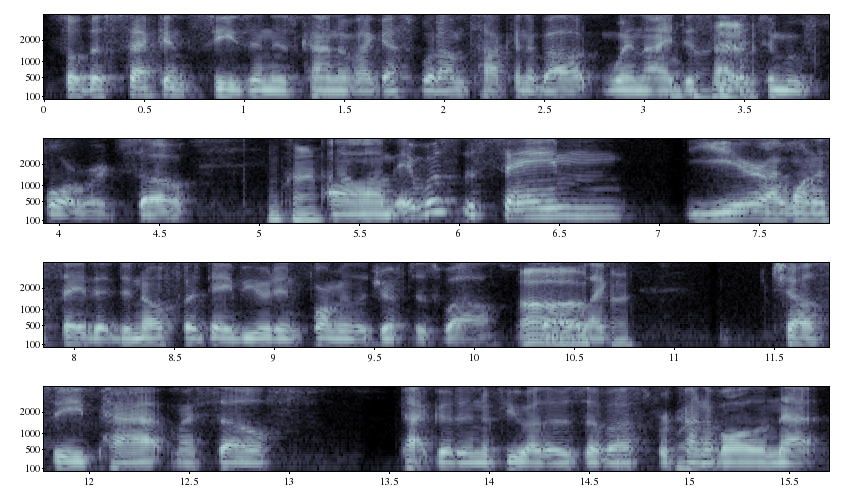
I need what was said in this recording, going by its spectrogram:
so the second season is kind of, I guess, what I'm talking about when I decided Yeah. to move forward. So okay um, it was the same year. I want to say that Denofa debuted in Formula Drift as well. oh, so okay. like Chelsea, Pat, myself, Pat Good, and a few others of us were kind of all in that.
